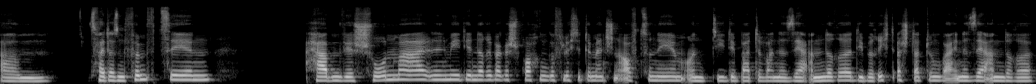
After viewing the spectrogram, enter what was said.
Ähm, 2015 haben wir schon mal in den Medien darüber gesprochen, geflüchtete Menschen aufzunehmen und die Debatte war eine sehr andere, die Berichterstattung war eine sehr andere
